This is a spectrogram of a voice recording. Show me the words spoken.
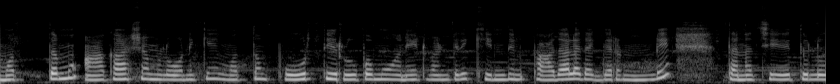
మొత్తము ఆకాశంలోనికి మొత్తం పూర్తి రూపము అనేటువంటిది కింది పాదాల దగ్గర నుండి తన చేతులు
